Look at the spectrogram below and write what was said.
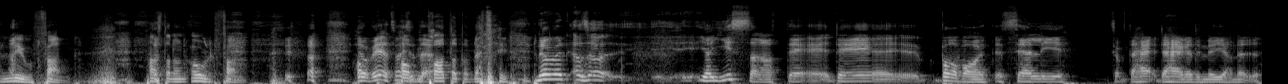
new Fun? Fanns det någon Old Fun? Jag vet Har faktiskt vi pratat om detta innan? Nej men alltså, jag gissar att det, det bara var ett, ett sälj... Liksom, det, här, det här är det nya nu.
